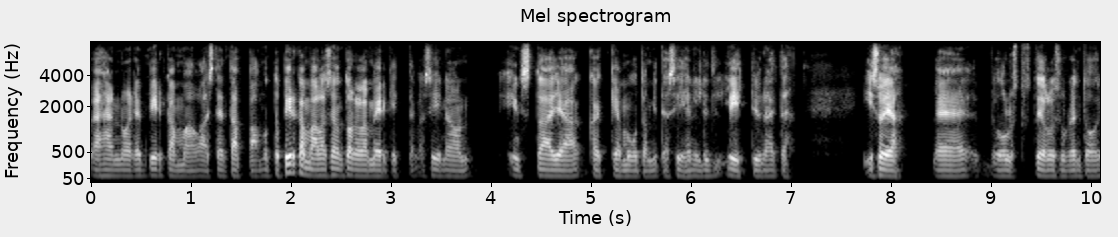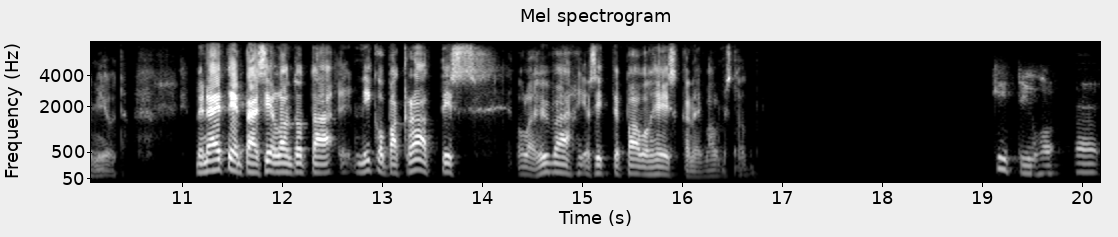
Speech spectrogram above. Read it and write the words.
vähän noiden pirkanmaalaisten tapaan, mutta Pirkanmaalla se on todella merkittävä. Siinä on Insta ja kaikkea muuta, mitä siihen liittyy näitä isoja puolustusteollisuuden toimijoita. Mennään eteenpäin. Siellä on tota Niko Pakraattis, ole hyvä, ja sitten Paavo Heiskanen valmistautuu. Kiitti Juha. Äh,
